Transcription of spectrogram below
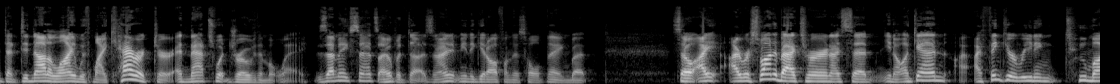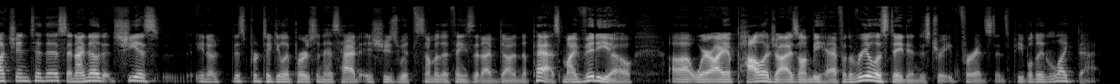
that did not align with my character, and that's what drove them away. Does that make sense? I hope it does. And I didn't mean to get off on this whole thing, but so I, I responded back to her and I said, you know, again, I think you're reading too much into this. And I know that she is, you know, this particular person has had issues with some of the things that I've done in the past. My video, uh, where I apologize on behalf of the real estate industry, for instance, people didn't like that.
